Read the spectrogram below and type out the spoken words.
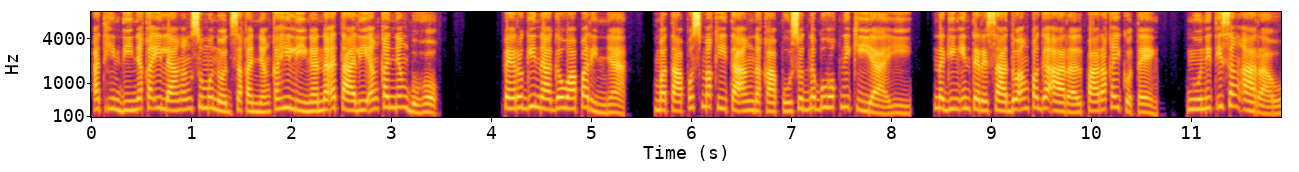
at hindi niya kailangang sumunod sa kanyang kahilingan na atali ang kanyang buhok. Pero ginagawa pa rin niya. Matapos makita ang nakapusod na buhok ni Kiai, naging interesado ang pag-aaral para kay Koteng. Ngunit isang araw,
